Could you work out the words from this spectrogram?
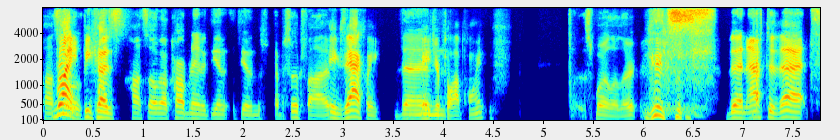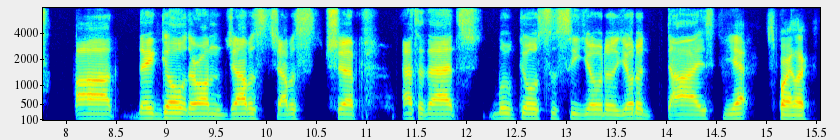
Han Solo right. Because Han Solo got carbonated at the end, at the end of episode five. exactly, Then major plot point. spoiler alert. then after that, uh, they go. They're on Jabba's Jabba's ship. After that, Luke goes to see Yoda. Yoda dies. yep, spoiler.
